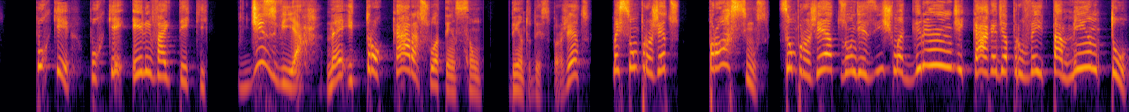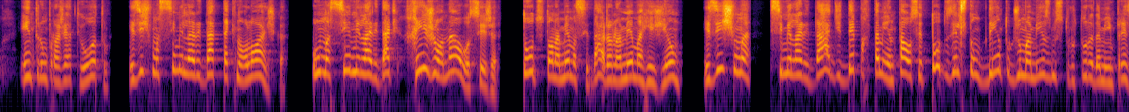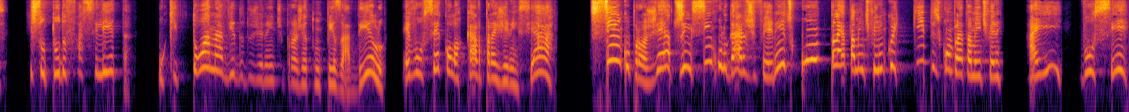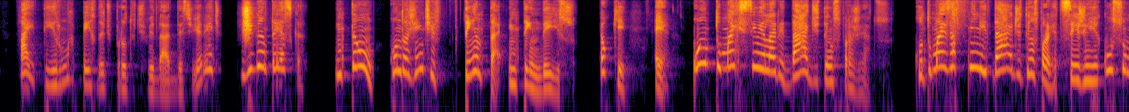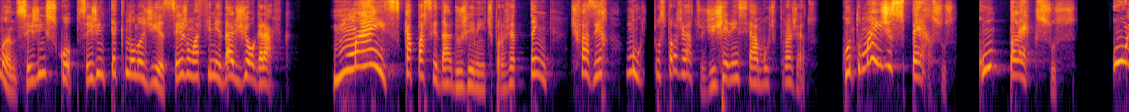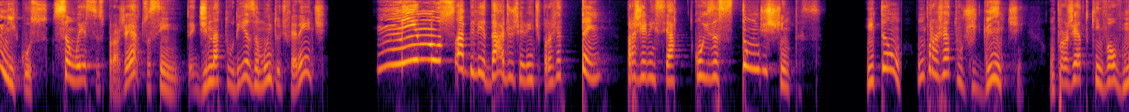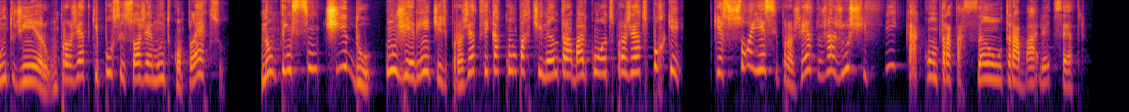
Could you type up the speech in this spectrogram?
Por quê? Porque ele vai ter que desviar né, e trocar a sua atenção dentro desses projetos, mas são projetos próximos, são projetos onde existe uma grande carga de aproveitamento entre um projeto e outro. Existe uma similaridade tecnológica, uma similaridade regional, ou seja, todos estão na mesma cidade ou na mesma região. Existe uma similaridade departamental, ou seja, todos eles estão dentro de uma mesma estrutura da minha empresa. Isso tudo facilita. O que torna a vida do gerente de projeto um pesadelo é você colocar para gerenciar cinco projetos em cinco lugares diferentes, completamente diferentes, com equipes completamente diferentes. Aí você vai ter uma perda de produtividade desse gerente gigantesca. Então, quando a gente tenta entender isso, é o que? É quanto mais similaridade tem os projetos, quanto mais afinidade tem os projetos, seja em recursos humanos, seja em escopo, seja em tecnologia, seja uma afinidade geográfica, mais capacidade o gerente de projeto tem de fazer múltiplos projetos, de gerenciar múltiplos projetos. Quanto mais dispersos, complexos, únicos são esses projetos, assim, de natureza muito diferente, menos habilidade o gerente de projeto tem para gerenciar coisas tão distintas. Então, um projeto gigante, um projeto que envolve muito dinheiro, um projeto que por si só já é muito complexo, não tem sentido um gerente de projeto ficar compartilhando trabalho com outros projetos. Por quê? Porque só esse projeto já justifica a contratação, o trabalho, etc.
